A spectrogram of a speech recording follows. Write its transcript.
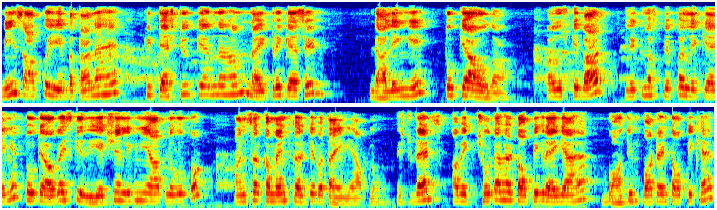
मीन्स आपको ये बताना है कि टेस्ट ट्यूब के अंदर हम नाइट्रिक एसिड डालेंगे तो क्या होगा और उसके बाद लिटमस पेपर लेके आएँगे तो क्या होगा इसकी रिएक्शन लिखनी है आप लोगों को आंसर कमेंट करके बताएँगे आप लोग। स्टूडेंट्स, अब एक छोटा सा टॉपिक रह गया है। बहुत इंपॉर्टेंट टॉपिक है।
